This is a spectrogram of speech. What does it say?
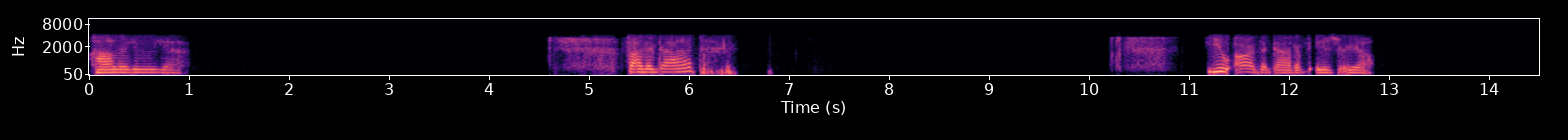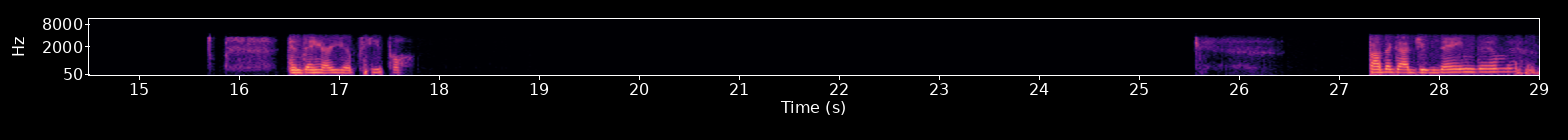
Hallelujah. Father God, you are the God of Israel, and they are your people. Father God, you named them.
